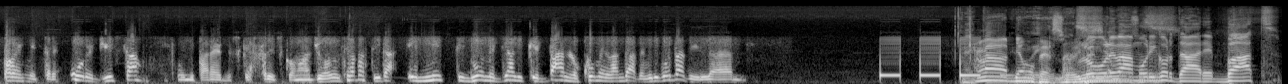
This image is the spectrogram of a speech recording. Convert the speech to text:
poi mettere un regista quindi Paredes che è fresco non ha giocato l'ultima partita e metti due mezzali che vanno come l'andata vi ricordate il ah, abbiamo perso lo volevamo ricordare but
